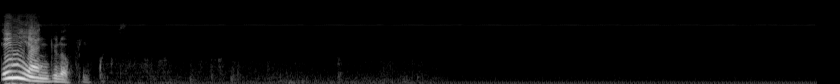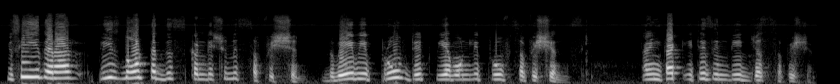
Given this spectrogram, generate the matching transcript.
any angular frequency. You see there are please note that this condition is sufficient. The way we proved it we have only proved sufficiency and in fact it is indeed just sufficient.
